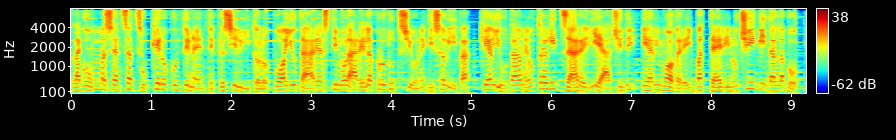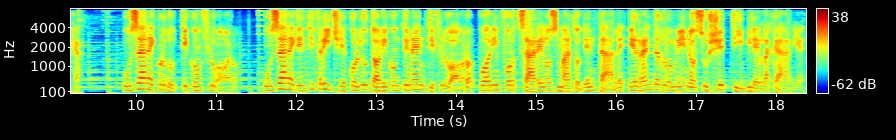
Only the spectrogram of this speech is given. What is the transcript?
La gomma senza zucchero contenente xilitolo può aiutare a stimolare la produzione di saliva, che aiuta a neutralizzare gli acidi e a rimuovere i batteri nocivi dalla bocca. Usare prodotti con fluoro. Usare dentifrici e collutori contenenti fluoro può rinforzare lo smato dentale e renderlo meno suscettibile alla carie.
